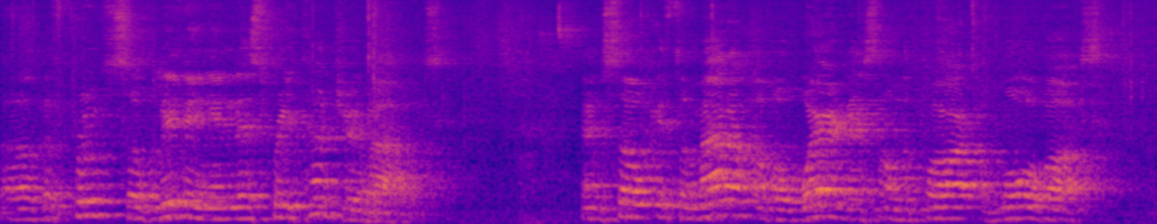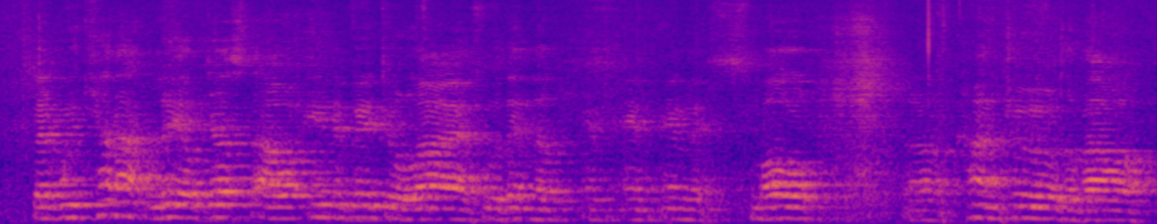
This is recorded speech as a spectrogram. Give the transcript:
uh, the fruits of living in this free country of ours. And so it's a matter of awareness on the part of more of us that we cannot live just our individual lives within the, in, in, in the small uh, contours of our,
